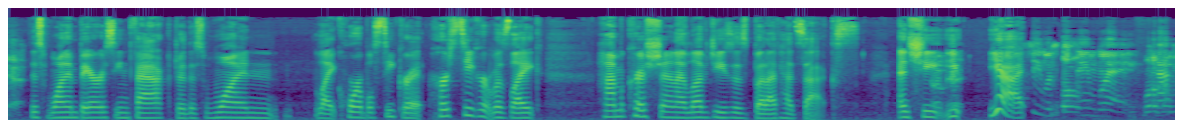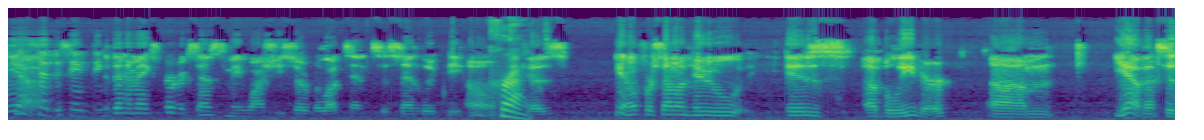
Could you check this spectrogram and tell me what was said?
Yeah. this one embarrassing fact or this one, like, horrible secret. Her secret was, like, I'm a Christian, I love Jesus, but I've had sex. And she, Okay. you, yeah, Cassie was Well- the same way. well, then, Cassie yeah. said the same thing. then it makes perfect sense to me why she's so reluctant to send Luke P home. Correct. Because you know, for someone who is a believer, um, yeah, that's a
